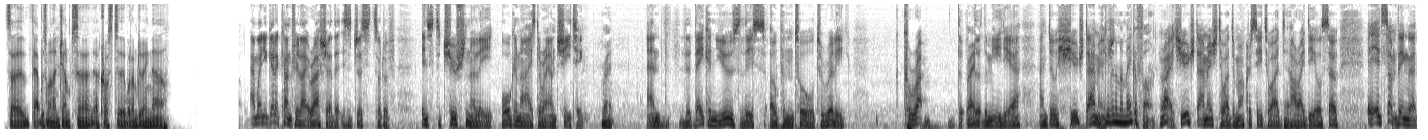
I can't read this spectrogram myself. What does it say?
So that was when I jumped uh, across to what I'm doing now. And when you get a country like Russia that is just sort of institutionally organized around cheating, Right. and th- they can use this open tool to really corrupt the, Right. the, the media and do huge damage. Giving them a megaphone. Right, huge damage to our democracy, to our Yeah. our ideals. So it's something that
